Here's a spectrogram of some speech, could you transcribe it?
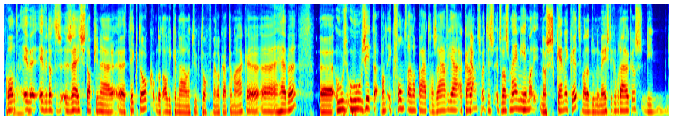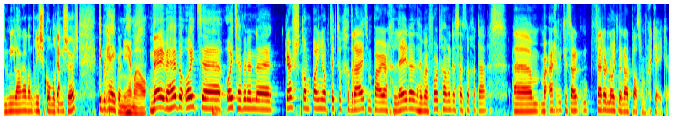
van Want kunnen even, even dat is- zijstapje naar TikTok, omdat al die kanalen natuurlijk toch met elkaar te maken hebben. Hoe, hoe zit dat? Want ik vond wel een paar Transavia-accounts, maar het, is, het was mij niet helemaal... Nou scan ik het, maar dat doen de meeste gebruikers. Die doen niet langer dan drie seconden Ja. research. Ik begreep hem niet helemaal. Nee, we hebben ooit, ooit hebben een kerstcampagne op TikTok gedraaid, een paar jaar geleden. Dat heeft mijn voortganger destijds nog gedaan. Ehm, maar eigenlijk is daar verder nooit meer naar het platform gekeken.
